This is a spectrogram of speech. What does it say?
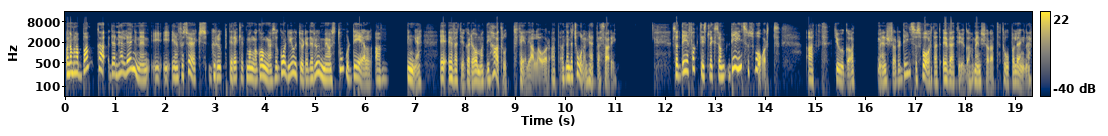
Och när man har bankat den här lögnen i, i, en försöksgrupp tillräckligt många gånger så går de ut ur det där rummet och en stor del av gänget är övertygade om att de har trott fel i alla år, att, att den där kjolen heter Sari. Så det är faktiskt liksom, det är inte så svårt att ljuga och människor. Det är inte så svårt att övertyga människor att tro på lögner.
